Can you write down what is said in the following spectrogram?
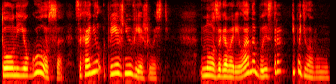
Тон ее голоса сохранил прежнюю вежливость, но заговорила она быстро и по-деловому.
